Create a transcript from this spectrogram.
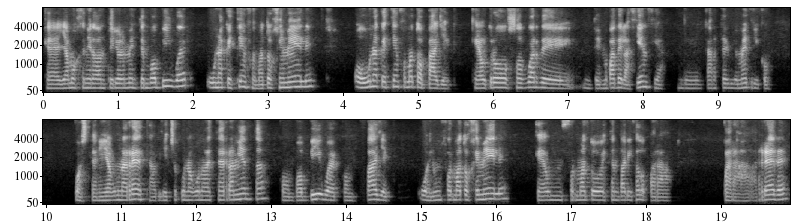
que hayamos generado anteriormente en BotBeaver, una que esté en formato GML o una que esté en formato PAYEC, que es otro software de, mapas de la ciencia, de carácter biométrico. Pues tenía alguna red que había hecho con alguna de estas herramientas, con BotBeaver, con PAYEC o en un formato GML, que es un formato estandarizado para, para redes.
